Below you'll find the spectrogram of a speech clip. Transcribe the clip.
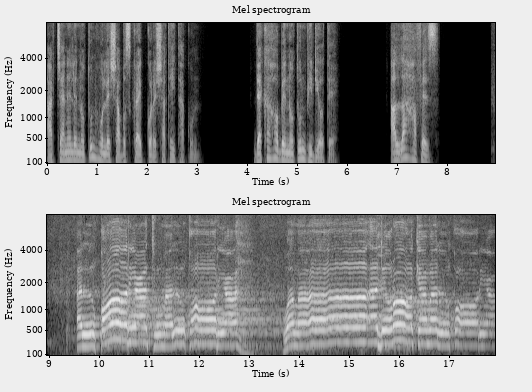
আর চ্যানেলে নতুন হলে সাবস্ক্রাইব করে সাথেই থাকুন দেখা হবে নতুন ভিডিওতে আল্লাহ হাফেজ القارعة ما القارعة وما أدراك ما القارعة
